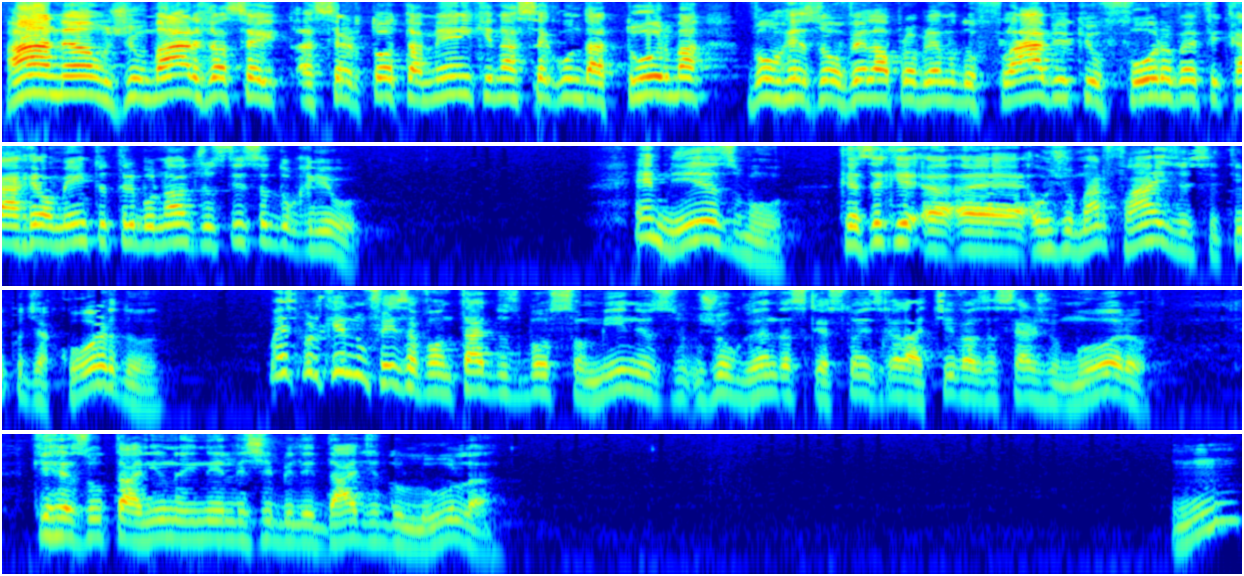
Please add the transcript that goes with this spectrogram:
Ah, não, Gilmar já acertou também que na segunda turma vão resolver lá o problema do Flávio, que o foro vai ficar realmente o Tribunal de Justiça do Rio. É mesmo? Quer dizer que é, o Gilmar faz esse tipo de acordo? Mas por que não fez a vontade dos bolsomínios julgando as questões relativas a Sérgio Moro, que resultariam na ineligibilidade do Lula? Hum?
